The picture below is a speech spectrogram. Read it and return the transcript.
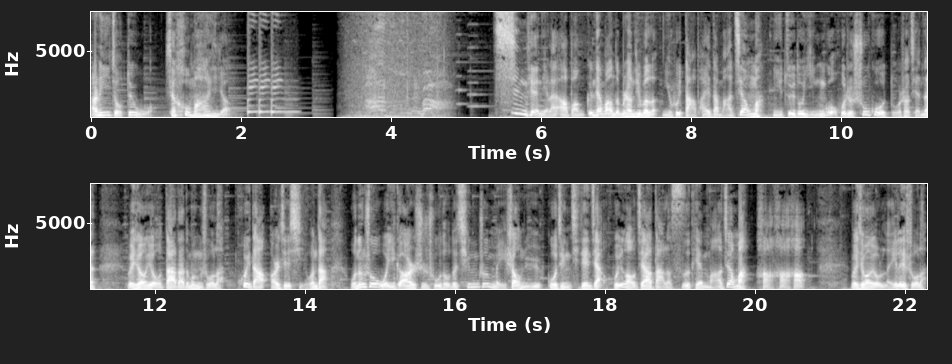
二零一九对我像后妈一样。今天你来阿邦跟天棒，咱们上去问了，你会打牌打麻将吗？你最多赢过或者输过多少钱呢？微网友大大的梦说了，会打，而且喜欢打。我能说我一个二十出头的青春美少女，国庆七天假回老家打了四天麻将吗？哈哈哈。微信网友雷雷说了。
